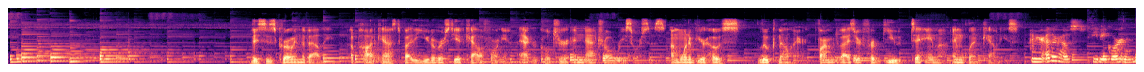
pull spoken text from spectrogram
This is Growing the Valley, a podcast by the University of California Agriculture and Natural Resources. I'm one of your hosts, Luke Milliron, Farm Advisor for Butte, Tehama, and Glenn counties. I'm your other host, Phoebe Gordon,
